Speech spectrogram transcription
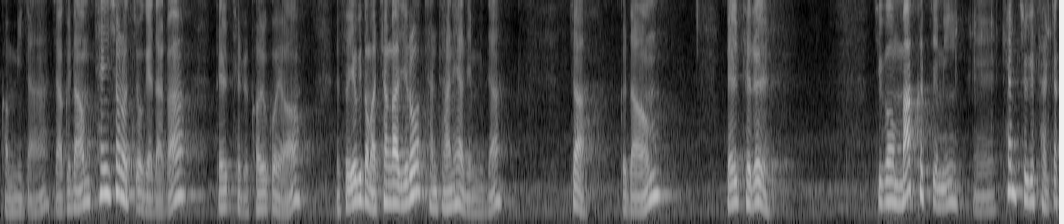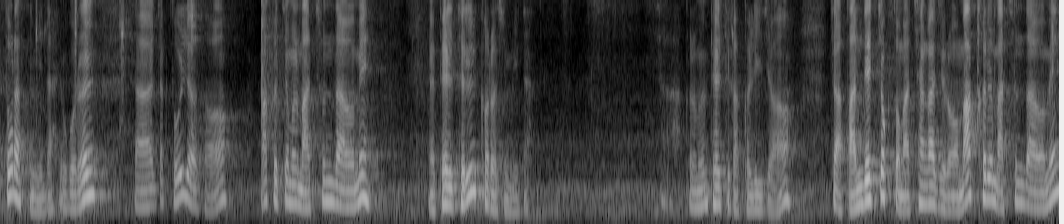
겁니다. 자, 그 다음 텐셔너 쪽에다가 벨트를 걸고요. 그래서 여기도 마찬가지로 탄탄해야 됩니다. 자, 그 다음 벨트를 지금 마크점이 예, 캠 쪽에 살짝 돌았습니다. 요거를 살짝 돌려서 마크점을 맞춘 다음에 예, 벨트를 걸어줍니다. 자, 그러면 벨트가 걸리죠. 자, 반대쪽도 마찬가지로 마크를 맞춘 다음에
